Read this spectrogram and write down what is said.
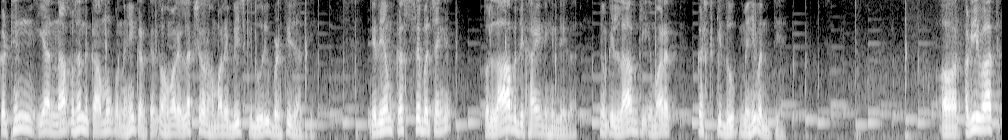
कठिन या नापसंद कामों को नहीं करते तो हमारे लक्ष्य और हमारे बीच की दूरी बढ़ती जाती है। यदि हम कष्ट से बचेंगे तो लाभ दिखाई नहीं देगा, क्योंकि लाभ की इमारत कष्ट की धूप में ही बनती है। और अगली बात,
